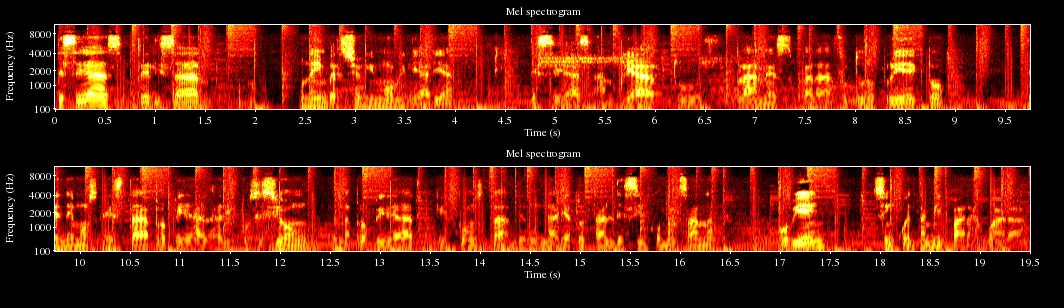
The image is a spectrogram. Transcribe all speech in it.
¿Deseas realizar una inversión inmobiliaria? ¿Deseas ampliar tus planes para futuros proyectos? Tenemos esta propiedad a disposición, una propiedad que consta de un área total de 5 manzanas o bien 50 mil varas cuadradas.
